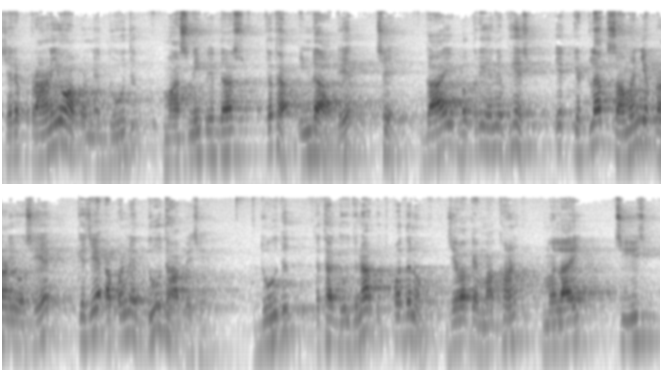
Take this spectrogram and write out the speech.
જ્યારે પ્રાણીઓ આપણને દૂધ, માંસની પેદાશ તથા ઈંડા આપે છે. ગાય, બકરી અને ભેંસ એ કેટલાક સામાન્ય પ્રાણીઓ છે કે જે આપણને દૂધ આપે છે. દૂધ તથા દૂધના ઉત્પાદનો જેવા કે માખણ, મલાઈ, ચીઝ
